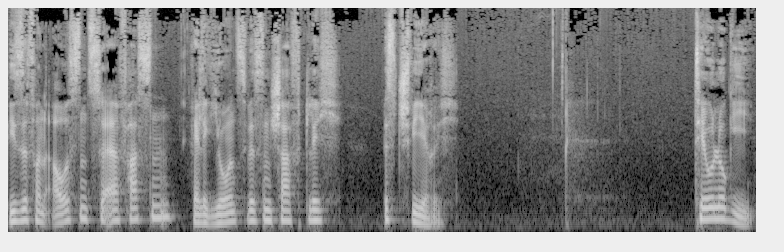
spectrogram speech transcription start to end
Diese von außen zu erfassen, religionswissenschaftlich, ist schwierig. Theologie.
